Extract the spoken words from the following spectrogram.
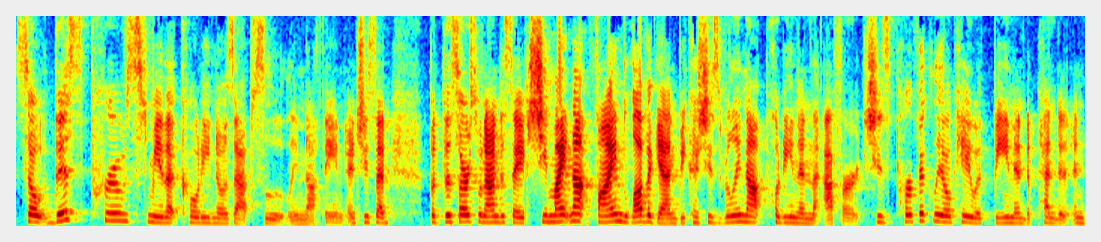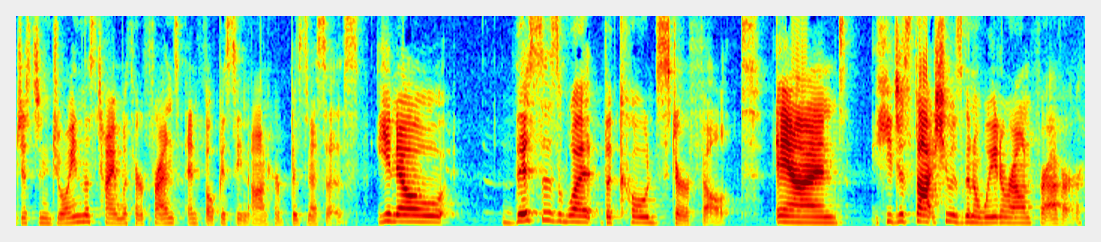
So this proves to me that Kody knows absolutely nothing. And she said, but the source went on to say she might not find love again because she's really not putting in the effort. She's perfectly okay with being independent and just enjoying this time with her friends and focusing on her businesses. You know, this is what the codester felt. And he just thought she was going to wait around forever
